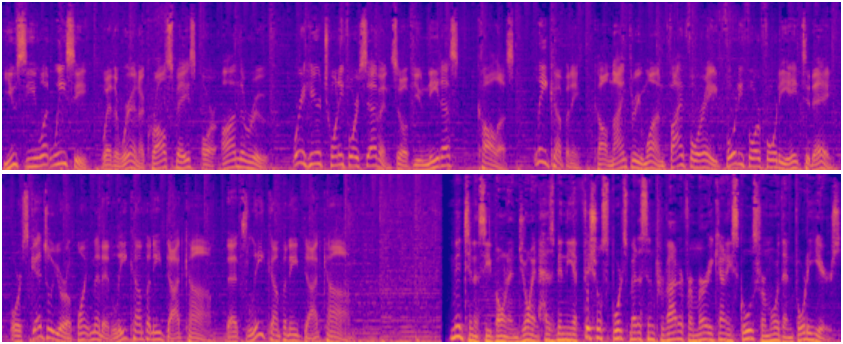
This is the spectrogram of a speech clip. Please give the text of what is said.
You see what we see, whether we're in a crawl space or on the roof. We're here 24 7, so if you need us, call us. Lee Company. Call 931 548 4448 today or schedule your appointment at leecompany.com. That's leecompany.com. Mid Tennessee Bone and Joint has been the official sports medicine provider for Maury County Schools for more than 40 years.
